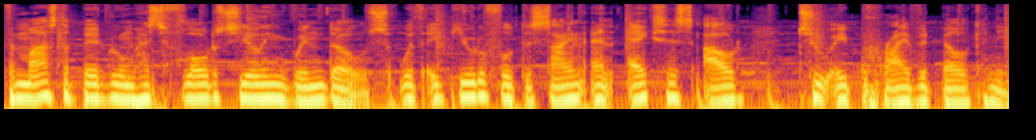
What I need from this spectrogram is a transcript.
The master bedroom has floor-to-ceiling windows with a beautiful design and access out to a private balcony.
